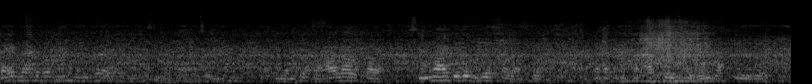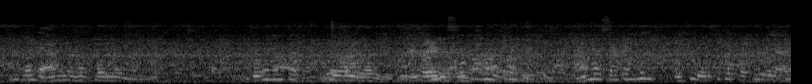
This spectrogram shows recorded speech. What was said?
టైం దాటిపోతుంది ఇదంతా చాలా ఒక సినిమా చేస్తారు అప్పుడు ఉన్నాయి కాదు ఆమె సంకల్పం వచ్చి వెళ్తే పట్టు వెళ్తే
